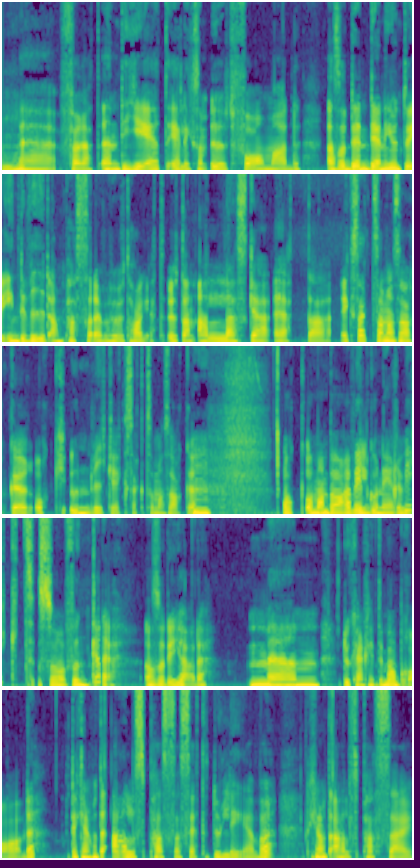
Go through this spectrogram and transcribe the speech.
Mm. Eh, för att en diet är liksom utformad, alltså den, den är ju inte individanpassad överhuvudtaget. Utan alla ska äta exakt samma saker och undvika exakt samma saker. Mm. Och om man bara vill gå ner i vikt så funkar det. Alltså det gör det. Men du kanske inte mår bra av det. Det kanske inte alls passar sättet du lever. Det kanske inte alls passar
